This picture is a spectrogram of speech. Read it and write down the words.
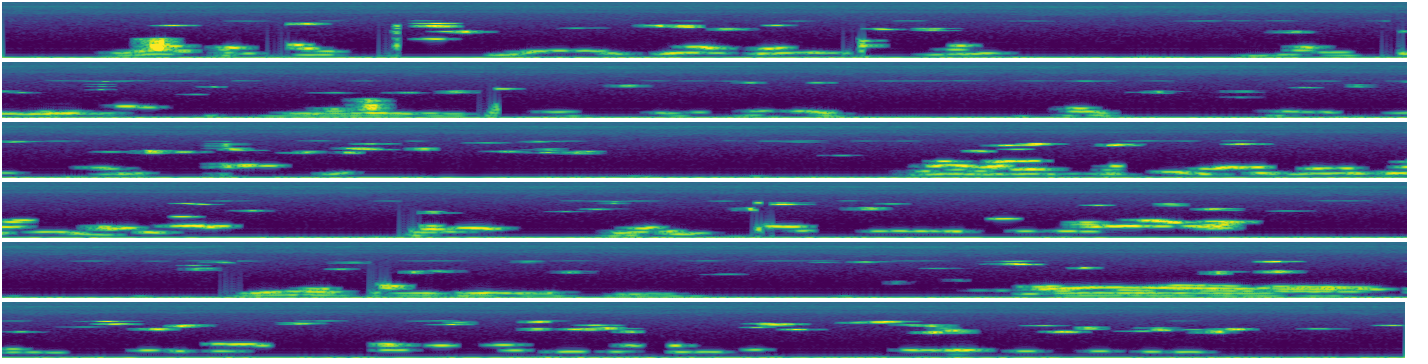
What the heck? Yeah, what the heck? Yeah, see, you have to be able to get it well, I'll tell you I'm going to do. But, let's get to the law. You know, I'm doing this. Oh.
